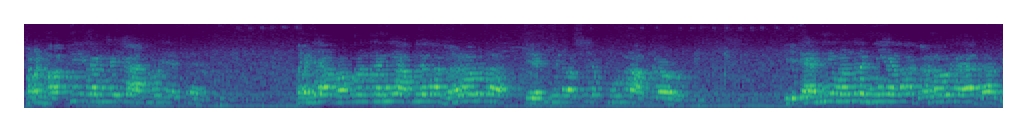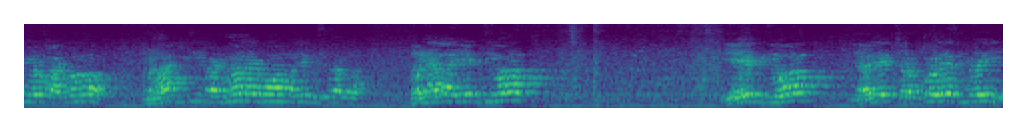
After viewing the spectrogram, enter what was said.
पण भक्ती करण्याची आठवण येत नाही. पण ज्या भगवंतांनी आपल्याला घडवलं त्याची लक्ष पूर्ण आपल्यावर होती. की त्यांनी म्हणलं मी याला घडवलं या धर्तीवर पाठवलं. पण हा किती बडमान आहे बाबा मध्ये म्हणजे विसरला पण याला एक दिवस एक दिवस याले चपकोलेच मिळेल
